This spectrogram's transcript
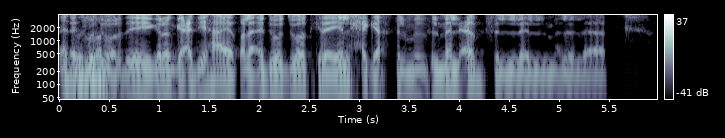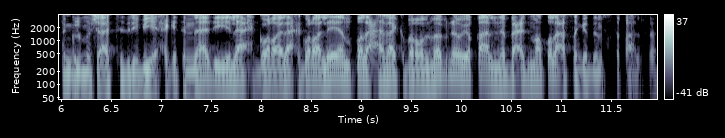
إدوارد وورد. اي يقولون قاعد يهايط على إدوارد وورد كذا يلحقه في في الملعب في نقول المنشآت التدريبية حقت النادي يلاحق وراه يلاحق وراه لين طلع هذاك برا المبنى ويقال إنه بعد ما طلع أصلا قدم استقالته.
